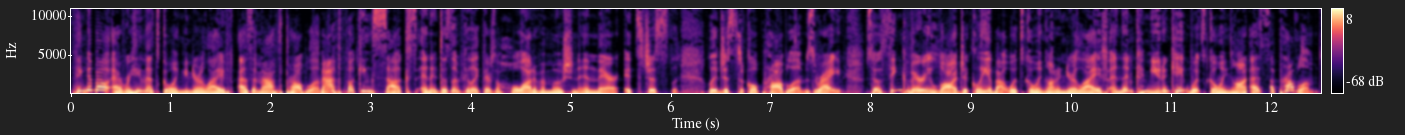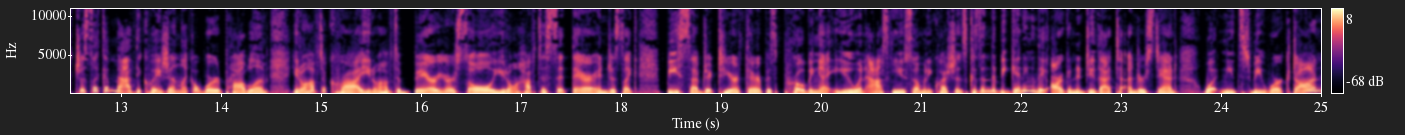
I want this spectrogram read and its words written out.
Think about everything that's going in your life as a math problem. Math fucking sucks and it doesn't feel like there's a whole lot of emotion in there. It's just logistical problems, right? So think very logically about what's going on in your life and then communicate what's going on as a problem. Just like a math equation, like a word problem. You don't have to cry. You don't have to bare your soul. You don't have to sit there and just like be subject to your therapist probing at you and asking you so many questions. Because in the beginning, they are going to do that to understand what needs to be worked on.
